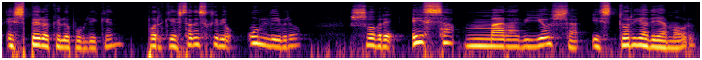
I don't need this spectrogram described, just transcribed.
espero que lo publiquen, porque están escribiendo un libro sobre esa maravillosa historia de amor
